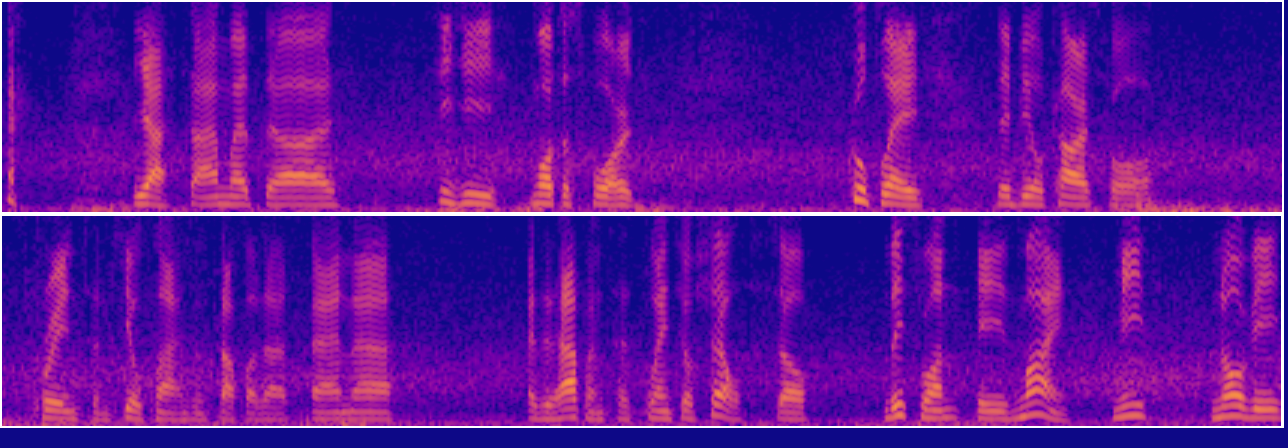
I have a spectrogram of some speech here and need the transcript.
yes, I'm at uh, CG Motorsport. Cool place. They build cars for sprints and hill climbs and stuff like that. And uh, as it happens, has plenty of shells. So this one is mine. Meet Novi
